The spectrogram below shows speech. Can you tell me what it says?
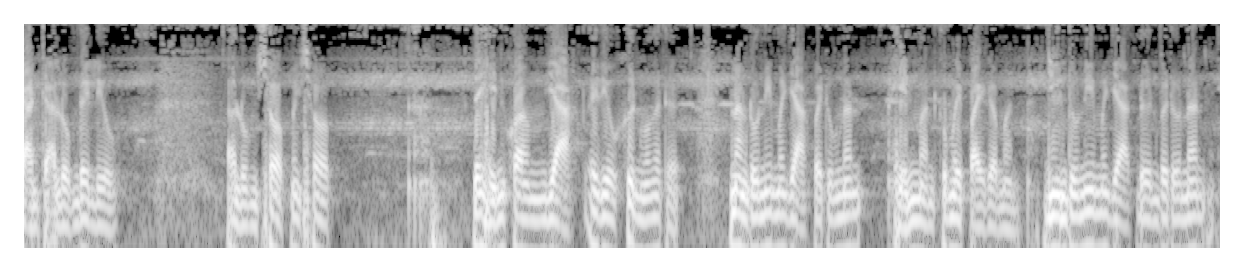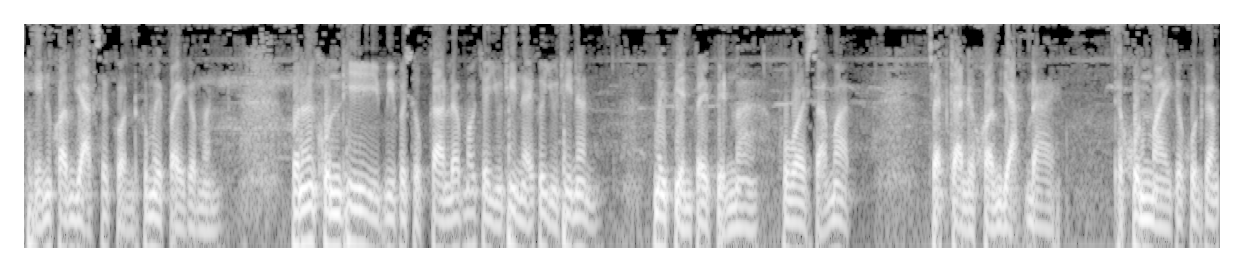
การกับอารมณ์ได้เร็ว อารมณ์ชอบไม่ชอบ ได้เห็นความอยากได้เร็วขึ้นมันก็เถอะ นั่งตรงนี้มาอยากไปตรงนั้น เห็นมันก็ไม่ไปกับมัน ยืนตรงนี้มาอยากเดินไปตรงนั้น เห็นความอยากซะก่อนก็ไม่ไปกับมัน เพราะฉะนั้นคนที่มีประสบการณ์แล้วมักจะอยู่ที่ไหนก็อยู่ที่นั่น ไม่เปลี่ยนไปเปลี่ยนมา เพราะว่าสามารถจัดการกับความอยากได้ แต่คนใหม่กับคนกลา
